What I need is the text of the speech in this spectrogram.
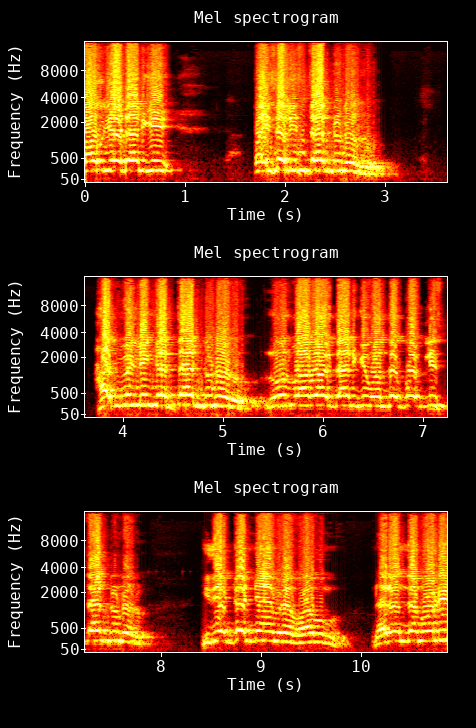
బాగు చేయడానికి పైసలు ఇస్తా అంటున్నారు. హజ్ బిల్డింగ్ కడతా అంటున్నారు. నూరు బాబా దానికి వంద కోట్లు ఇస్తా అంటున్నారు. ఇది ఎక్కడ న్యాయం రా బాబు? నరేంద్ర మోడీ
